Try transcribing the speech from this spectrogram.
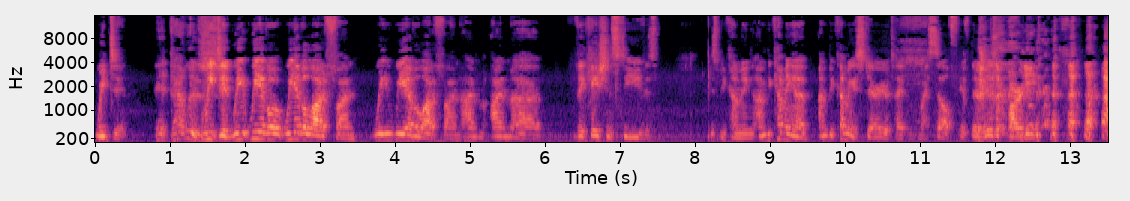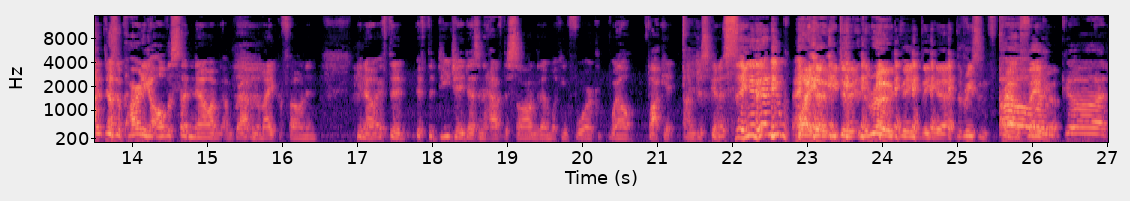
We did. Yeah, that was. We did. We we have a we have a lot of fun. We we have a lot of fun. I'm I'm uh, vacation Steve is is becoming. I'm becoming a. I'm becoming a stereotype of myself. If there is a party, if there's a party, all of a sudden now I'm, I'm grabbing the microphone and. You know, if the if the DJ doesn't have the song that I'm looking for, well, fuck it. I'm just gonna sing it anyway. Why don't we do it in the road? Being the uh, the recent crowd oh favourite. my god!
